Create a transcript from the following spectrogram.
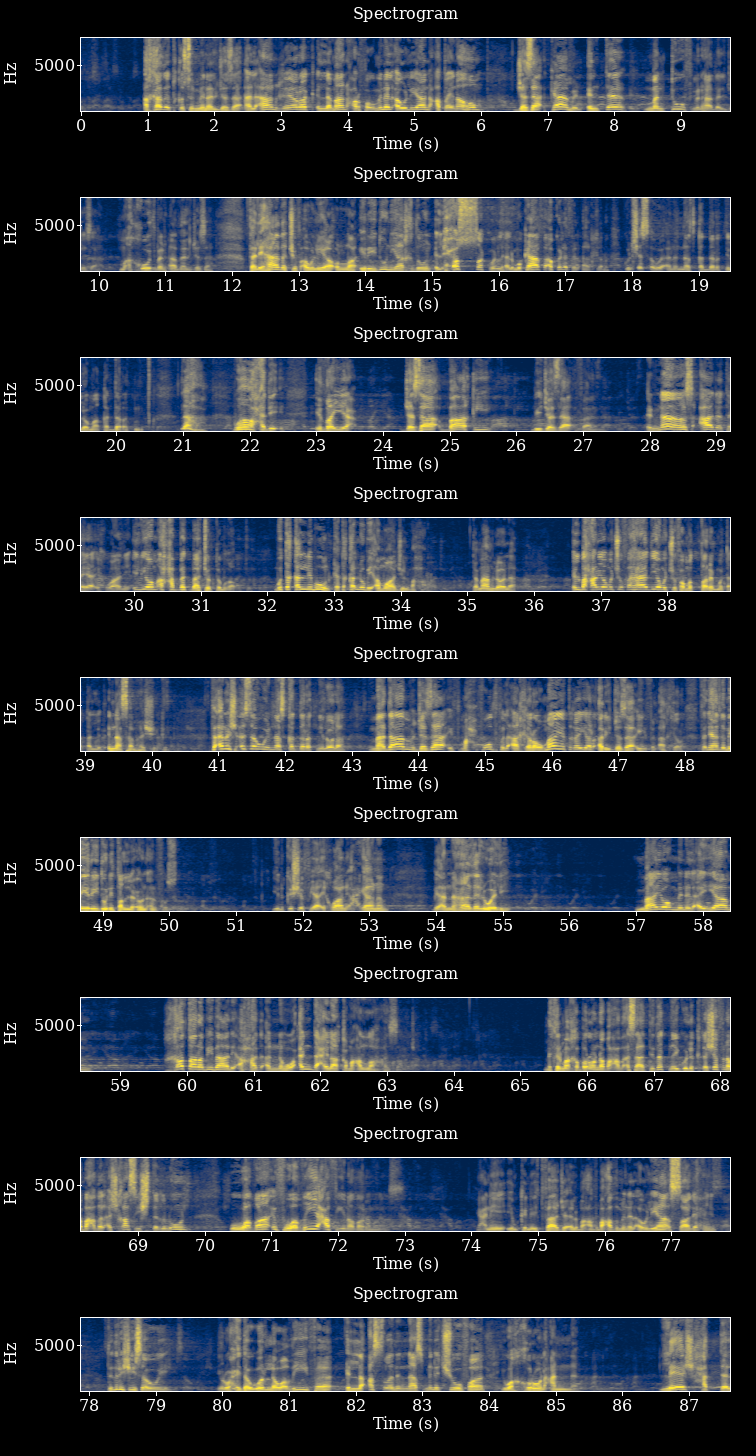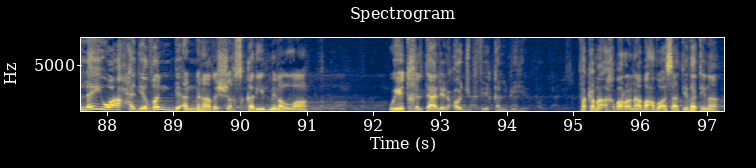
أخذت قسم من الجزاء. الآن غيرك إلا ما نعرفه ومن الأولياء أعطيناهم جزاء كامل. أنت منتوف من هذا الجزاء. مأخوذ من هذا الجزاء. فلهذا تشوف أولياء الله يريدون يأخذون الحصة كلها المكافأة كلها في الآخرة. يقول شو أسوي أنا؟ الناس قدرتني لو ما قدرتني. لا واحد يضيع جزاء باقي بجزاء فاني الناس عادتها يا إخواني اليوم أحبت باكر تبغى. متقلبون كتقلب أمواج البحر. تمام لولا البحر يوم تشوفه هادي يوم تشوفه مضطرب متقلب. الناس هم هالشكل. فأنا إيش أسوي؟ الناس قدرتني لولا ما دام جزائي محفوظ في الآخرة وما يتغير أريد جزائي في الآخرة. فلهذا ما يريدون يطلعون أنفسهم. ينكشف يا إخواني أحيانا بأن هذا الولي ما يوم من الأيام خطر ببال أحد أنه عنده علاقة مع الله عز وجل. مثل ما خبرونا بعض أساتذتنا يقول اكتشفنا بعض الأشخاص يشتغلون وظائف وضيعة في نظر الناس. يعني يمكن يتفاجئ البعض بعض من الأولياء الصالحين. تدري شو يسوي؟ يروح يدور له وظيفة إلا أصلا الناس من تشوفه يوخرون عنه. ليش؟ حتى لي واحد يظن بأن هذا الشخص قريب من الله ويدخل تالي العجب في قلبه. فكما أخبرنا بعض أساتذتنا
